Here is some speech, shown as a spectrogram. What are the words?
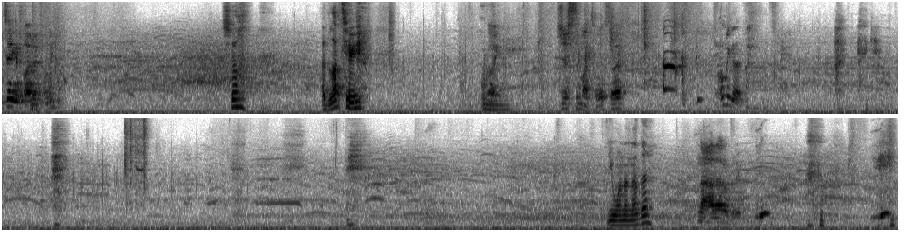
You take a photo for me? Sure. I'd love to. Like, just in my torso? Oh my god. You want another? Nah, that'll do.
